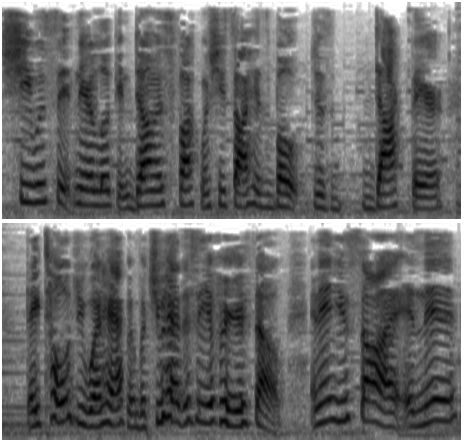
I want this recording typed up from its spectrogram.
she was sitting there looking dumb as fuck when she saw his boat just docked there. They told you what happened, but you had to see it for yourself. And then you saw it, and then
